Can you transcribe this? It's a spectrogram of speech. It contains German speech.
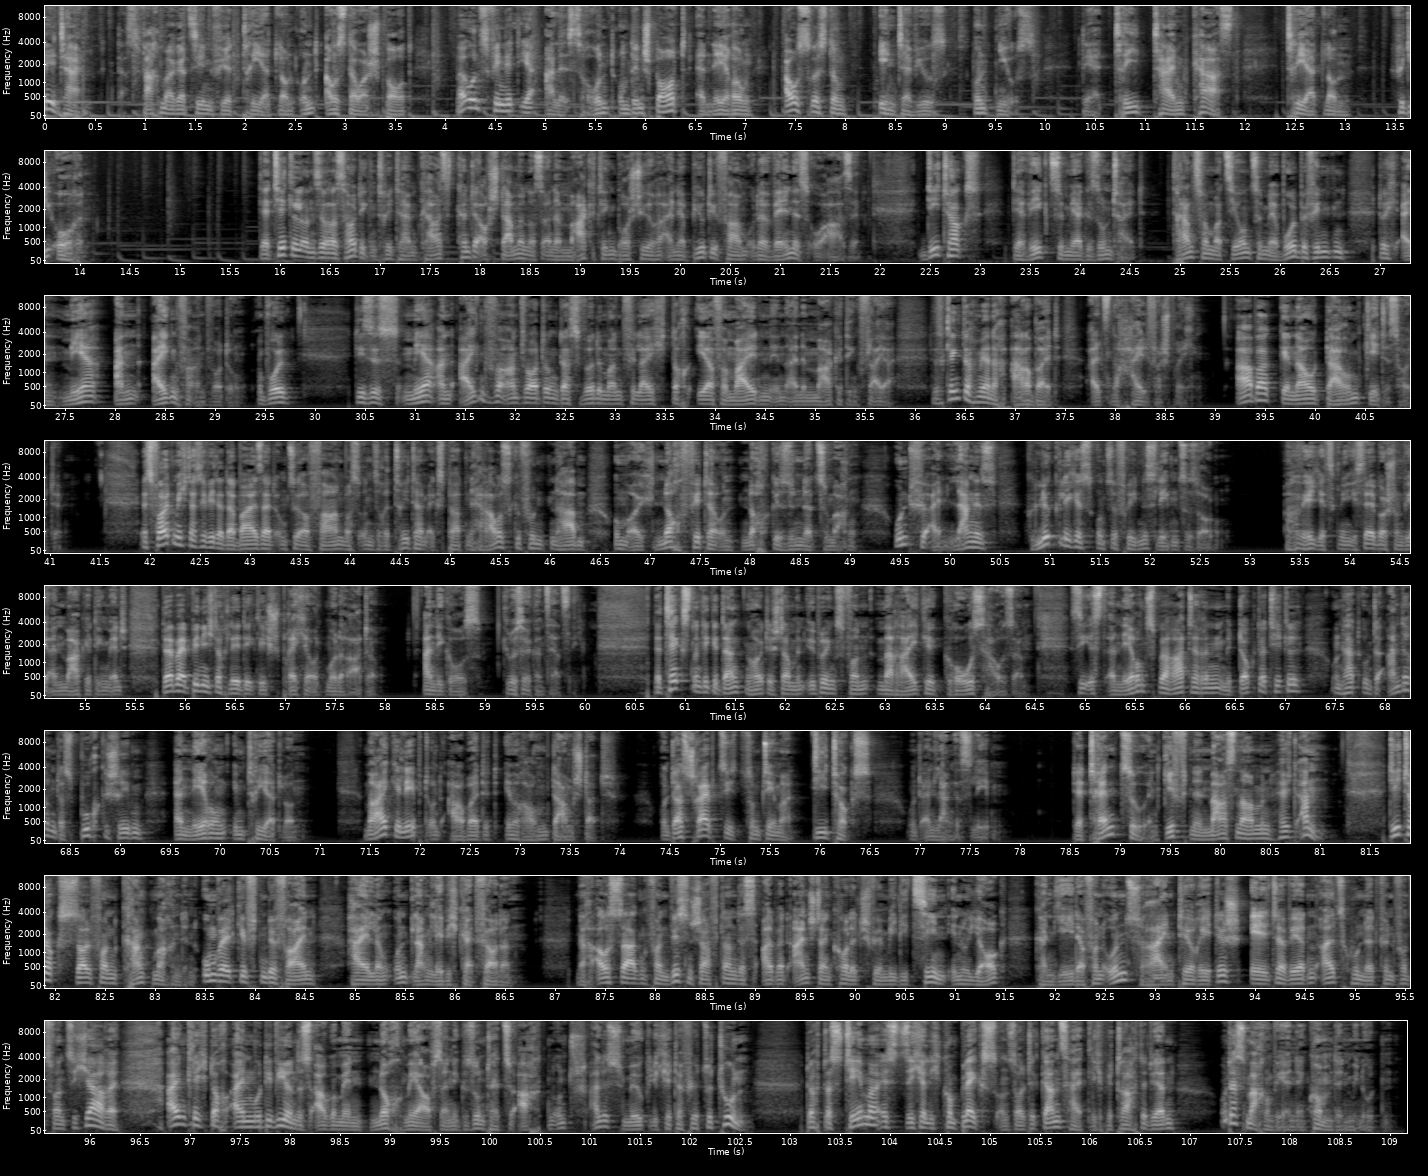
Treetime, das Fachmagazin für Triathlon und Ausdauersport. Bei uns findet ihr alles rund um den Sport, Ernährung, Ausrüstung, Interviews und News. Der Treetime Cast, Triathlon für die Ohren. Der Titel unseres heutigen Treetime Cast könnte auch stammen aus einer Marketingbroschüre einer Beautyfarm oder Wellness-Oase. Detox, der Weg zu mehr Gesundheit. Transformation zu mehr Wohlbefinden durch ein Mehr an Eigenverantwortung. Obwohl dieses Mehr an Eigenverantwortung, das würde man vielleicht doch eher vermeiden in einem Marketingflyer. Das klingt doch mehr nach Arbeit als nach Heilversprechen. Aber genau darum geht es heute. Es freut mich, dass ihr wieder dabei seid, um zu erfahren, was unsere Tritam-Experten herausgefunden haben, um euch noch fitter und noch gesünder zu machen und für ein langes, glückliches und zufriedenes Leben zu sorgen. Weh, jetzt klinge ich selber schon wie ein Marketingmensch. Dabei bin ich doch lediglich Sprecher und Moderator. Andi Groß, grüße euch ganz herzlich. Der Text und die Gedanken heute stammen übrigens von Mareike Großhauser. Sie ist Ernährungsberaterin mit Doktortitel und hat unter anderem das Buch geschrieben Ernährung im Triathlon. Mareike lebt und arbeitet im Raum Darmstadt. Und das schreibt sie zum Thema Detox und ein langes Leben. Der Trend zu entgiftenden Maßnahmen hält an. Detox soll von krankmachenden Umweltgiften befreien, Heilung und Langlebigkeit fördern. Nach Aussagen von Wissenschaftlern des Albert Einstein College für Medizin in New York kann jeder von uns rein theoretisch älter werden als 125 Jahre. Eigentlich doch ein motivierendes Argument, noch mehr auf seine Gesundheit zu achten und alles Mögliche dafür zu tun. Doch das Thema ist sicherlich komplex und sollte ganzheitlich betrachtet werden, und das machen wir in den kommenden Minuten.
